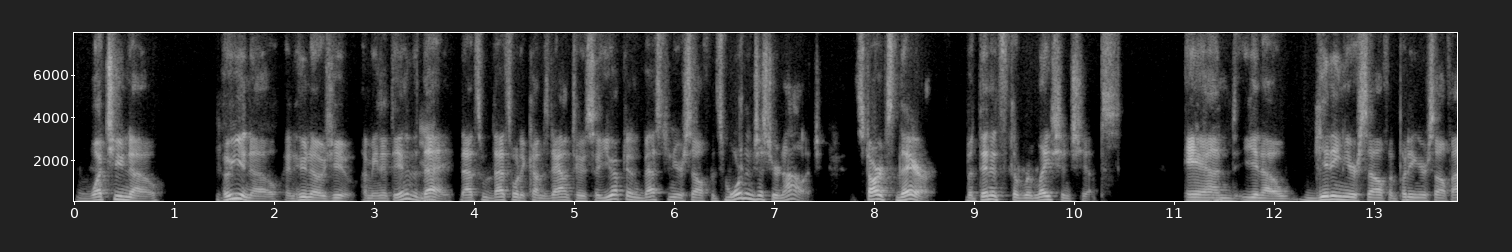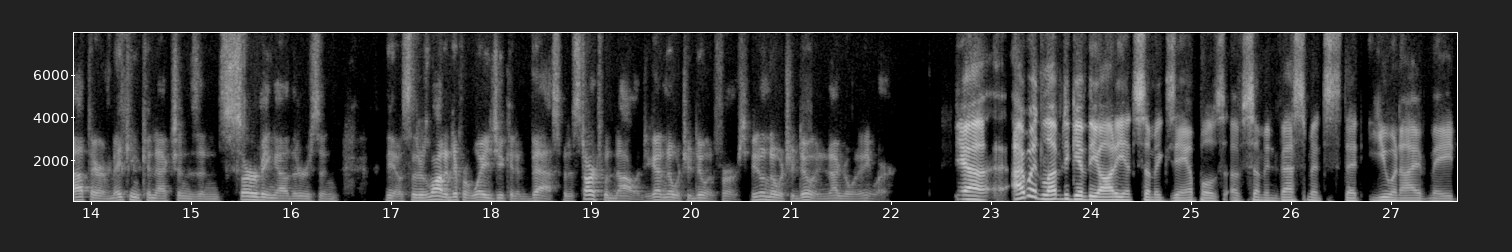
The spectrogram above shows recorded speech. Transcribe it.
what you know who you know and who knows you. I mean, at the end of the yeah. day, that's that's what it comes down to. So you have to invest in yourself. It's more than just your knowledge. It starts there, but then it's the relationships and mm-hmm. you know getting yourself and putting yourself out there and making connections and serving others and you know so there's a lot of different ways you can invest but it starts with knowledge you got to know what you're doing first if you don't know what you're doing you're not going anywhere yeah i would love to give the audience some examples of some investments that you and i have made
